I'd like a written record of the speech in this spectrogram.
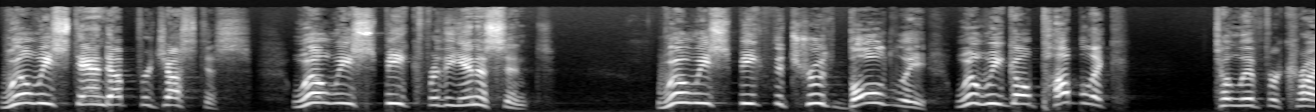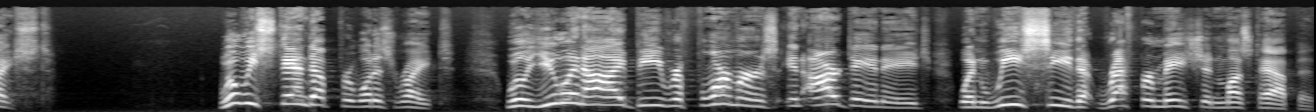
Will we stand up for justice? Will we speak for the innocent? Will we speak the truth boldly? Will we go public to live for Christ? Will we stand up for what is right? Will you and I be reformers in our day and age when we see that reformation must happen?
